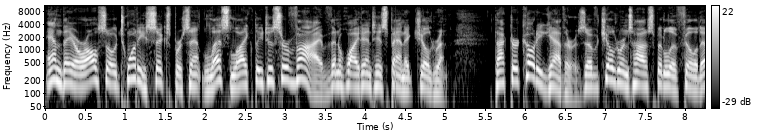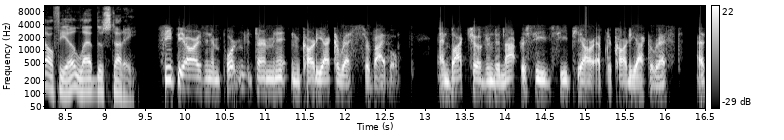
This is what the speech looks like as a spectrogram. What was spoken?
and they are also 26% less likely to survive than white and Hispanic children. Dr. Cody Gathers of Children's Hospital of Philadelphia led the study. CPR is an important determinant in cardiac arrest survival, and black children do not receive CPR after cardiac arrest as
